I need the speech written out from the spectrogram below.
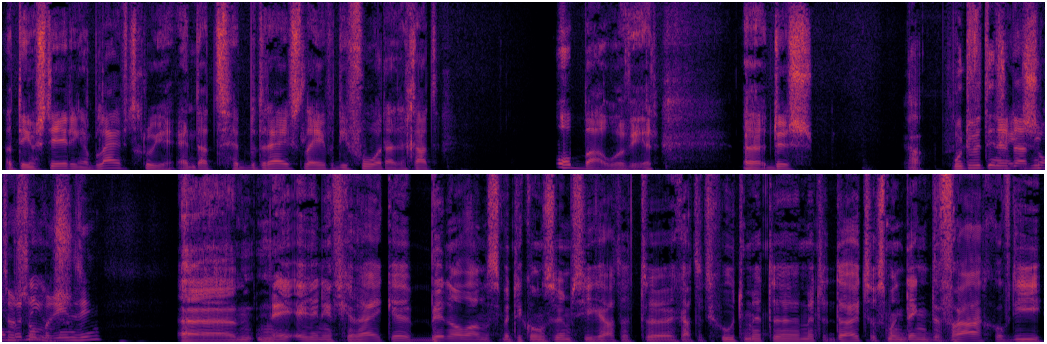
Dat de investeringen blijft groeien. En dat het bedrijfsleven die voorraden gaat opbouwen weer. Uh, dus. Ja. Moeten we het inderdaad niet zo somber inzien? Uh, nee, Eden heeft gelijk. Hè. Binnenlands met de consumptie gaat het, uh, gaat het goed met, uh, met de Duitsers. Maar ik denk de vraag of die,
